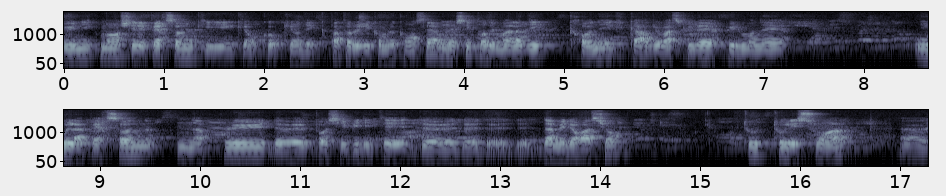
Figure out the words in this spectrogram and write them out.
uniquement chez les personnes qui, ont, des pathologies comme le cancer, mais aussi pour des maladies chroniques, cardiovasculaires, pulmonaires, où la personne n'a plus de possibilité d'amélioration. tous les soins euh,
